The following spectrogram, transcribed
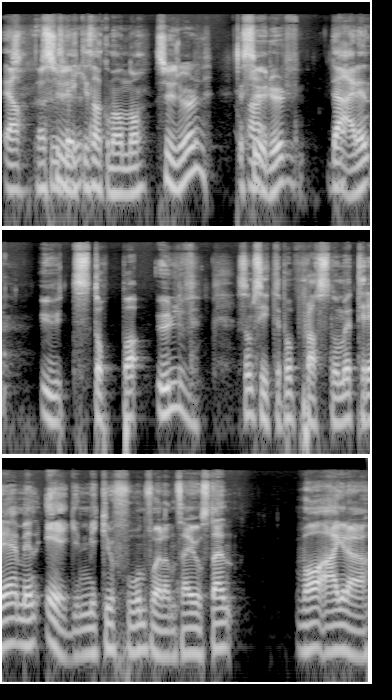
Ja, så vi skal ikke snakke om han nå. Surulv? Surulv. Det er en utstoppa ulv som sitter på plass nummer tre med en egen mikrofon foran seg, Jostein. Hva er greia?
